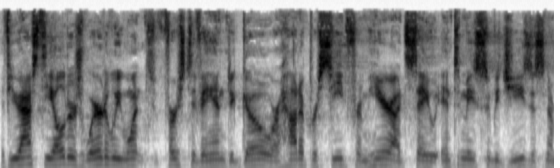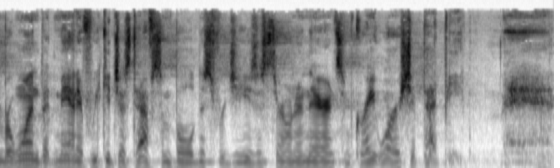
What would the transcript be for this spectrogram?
If you ask the elders, where do we want First Evan to go or how to proceed from here, I'd say intimacy with Jesus, number one. But man, if we could just have some boldness for Jesus thrown in there and some great worship, that'd be, man,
